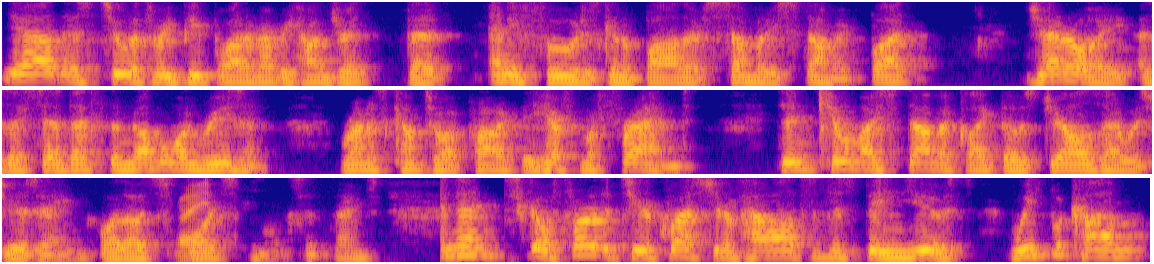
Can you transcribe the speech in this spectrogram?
yeah, there's two or three people out of every hundred that any food is going to bother somebody's stomach. But generally, as I said, that's the number one reason runners come to our product. They hear from a friend, didn't kill my stomach like those gels I was using or those sports right. drinks and things. And then to go further to your question of how else is this being used, we've become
